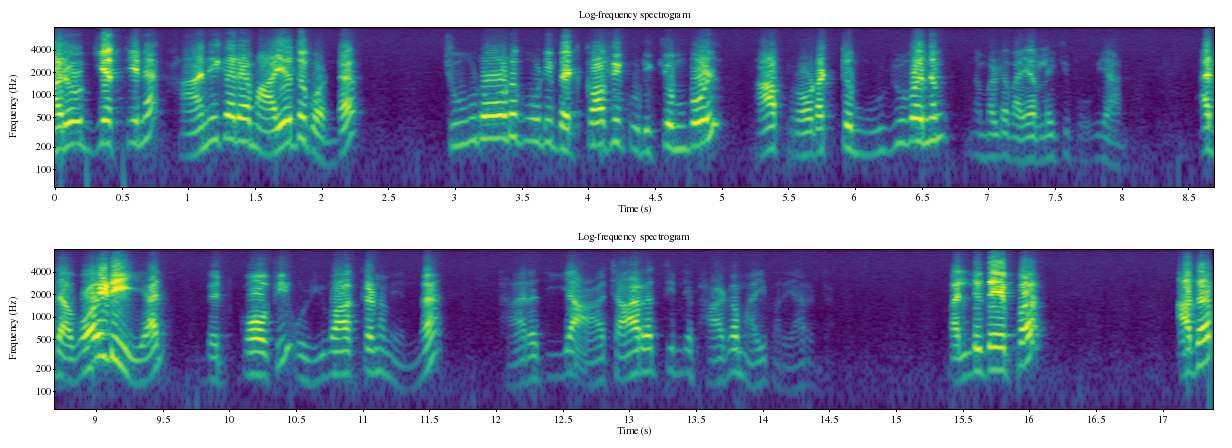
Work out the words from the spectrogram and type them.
ആരോഗ്യത്തിന് ഹാനികരമായതുകൊണ്ട് ചൂടോടുകൂടി ബെഡ് കോഫി കുടിക്കുമ്പോൾ ആ പ്രോഡക്റ്റ് മുഴുവനും നമ്മളുടെ വയറിലേക്ക് പോവുകയാണ്. അത് അവോയ്ഡ് ചെയ്യാൻ ബെഡ് കോഫി ഒഴിവാക്കണമെന്ന് ഭാരതീയ ആചാരത്തിന്റെ ഭാഗമായി പറയാറുണ്ട്. പല്ലുതേപ്പ് അത്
